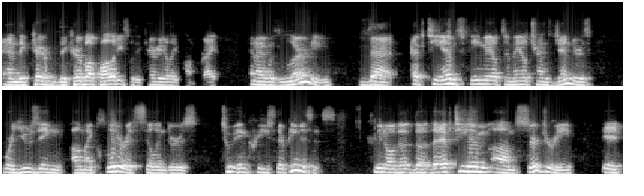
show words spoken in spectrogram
And they care, they care about quality, so they carry LA Pump, right? And I was learning that FTM's female to male transgenders were using uh, my clitoris cylinders to increase their penises. You know, the the, the FTM um, surgery, it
